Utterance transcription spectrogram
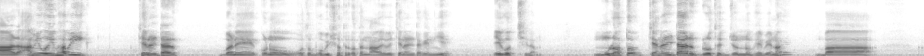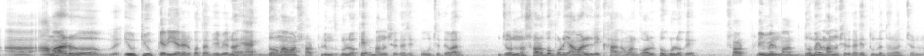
আর আমি ওইভাবেই চ্যানেলটার মানে কোনো অত ভবিষ্যতের কথা না ভেবে চ্যানেলটাকে নিয়ে এগোচ্ছিলাম। মূলত চ্যানেলটার গ্রোথের জন্য ভেবে নয় বা আমার ইউটিউব ক্যারিয়ারের কথা ভেবে নয়, একদম আমার শর্ট ফিল্মসগুলোকে মানুষের কাছে পৌঁছে দেওয়ার জন্য সর্বোপরি আমার লেখা, আমার গল্পগুলোকে শর্ট ফিল্মের মাধ্যমে মানুষের কাছে তুলে ধরার জন্য।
